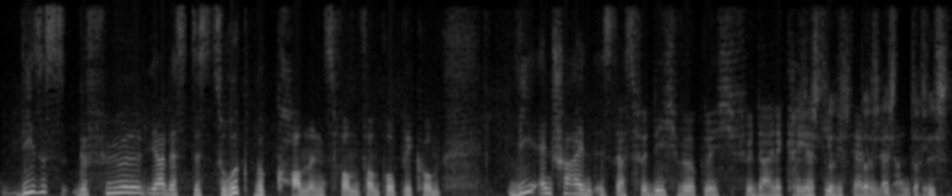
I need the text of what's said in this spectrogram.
Dieses Gefühl ja, des, des Zurückbekommens vom, vom Publikum, wie entscheidend ist das für dich wirklich, für deine Das ist, Kreativität das, das, und dein ist, Antrieb? das ist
